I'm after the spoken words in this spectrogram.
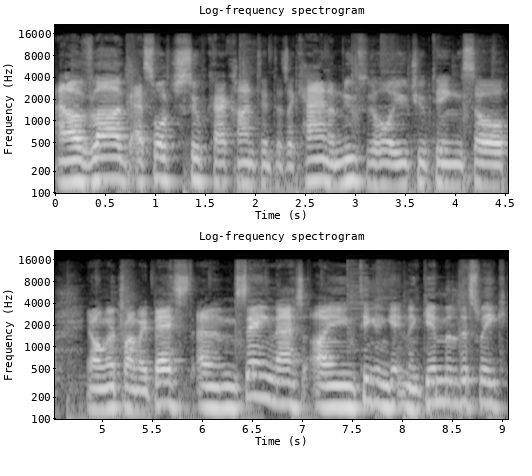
and I'll vlog as much supercar content as I can. I'm new to the whole YouTube thing, so you know I'm gonna try my best. And saying that, I'm thinking of getting a gimbal this week.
